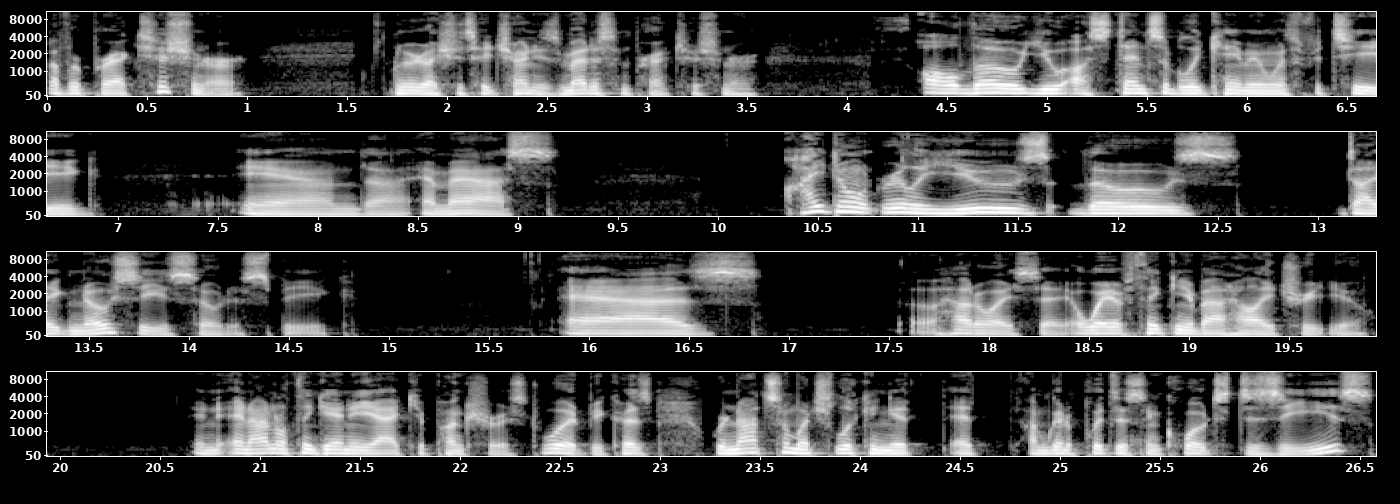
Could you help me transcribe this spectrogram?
of a practitioner, or I should say Chinese medicine practitioner although you ostensibly came in with fatigue and uh, MS, I don't really use those diagnoses, so to speak, as uh, how do I say a way of thinking about how I treat you. And, and I don't think any acupuncturist would because we're not so much looking at, at I'm going to put this in quotes disease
